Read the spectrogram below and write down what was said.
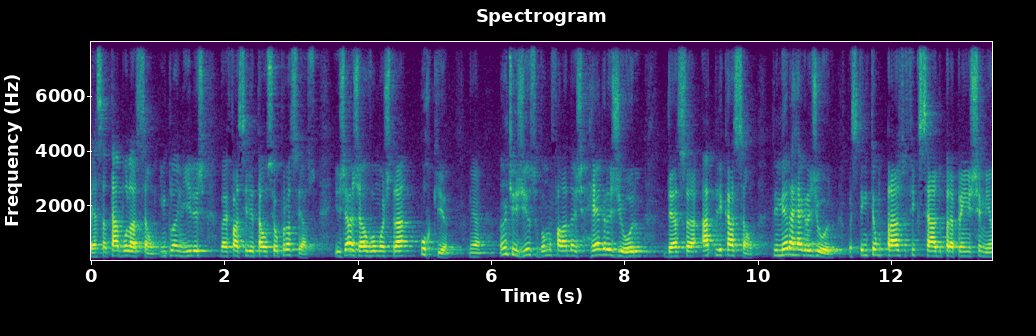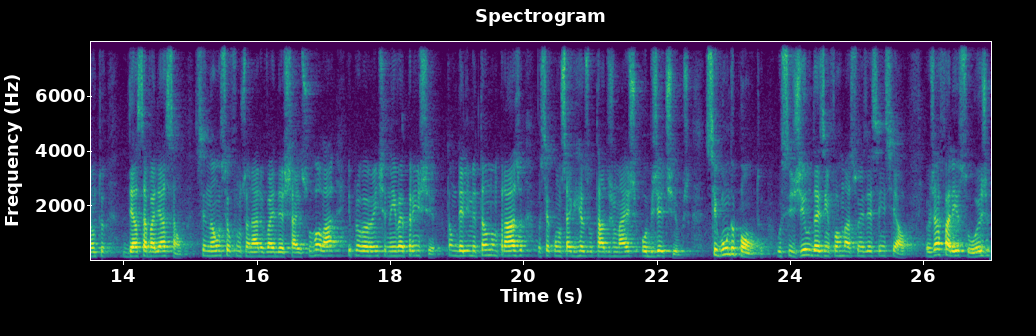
essa tabulação em planilhas vai facilitar o seu processo. E já já eu vou mostrar por quê. Né? Antes disso, vamos falar das regras de ouro dessa aplicação. Primeira regra de ouro: você tem que ter um prazo fixado para preenchimento dessa avaliação, senão o seu funcionário vai deixar isso rolar e provavelmente nem vai preencher. Então, delimitando um prazo, você consegue resultados mais objetivos. Segundo ponto: o sigilo das informações é essencial. Eu já falei isso hoje,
